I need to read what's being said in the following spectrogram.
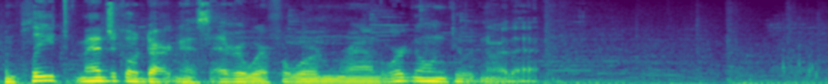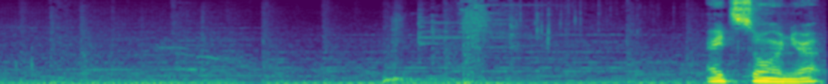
complete magical darkness everywhere for one round. We're going to ignore that. All right, Soren, you're up.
